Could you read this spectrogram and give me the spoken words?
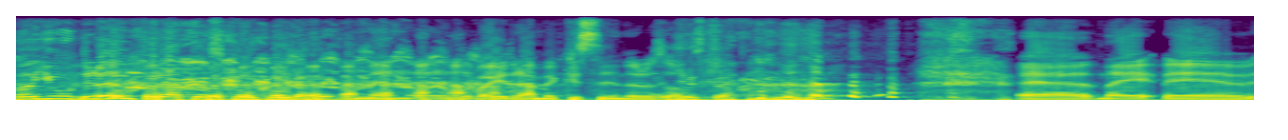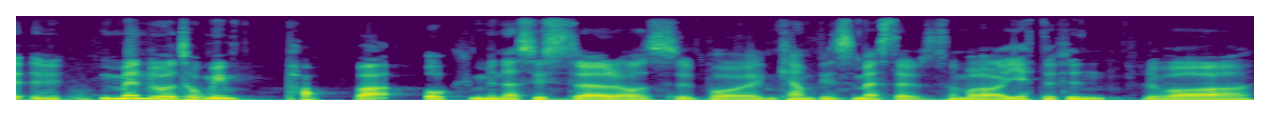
Vad gjorde du för att de skulle skilja sig? Ja, men, eh, det var ju det här med kusiner och så. Det. Eh, nej, eh, men då tog min pappa och mina systrar oss på en campingsemester som var jättefin. Det var,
